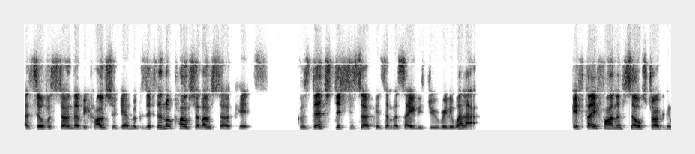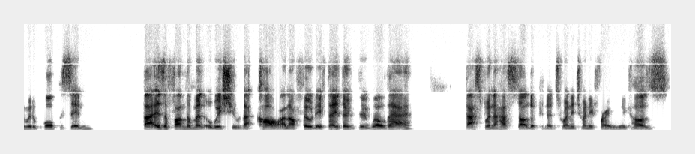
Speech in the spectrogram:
and Silverstone, they'll be closer again. Because if they're not closer at those circuits, because they're traditional circuits that Mercedes do really well at, if they find themselves struggling with a porpoising, that is a fundamental issue with that car. And I feel that if they don't do well there, that's when I have to start looking at 2023 because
